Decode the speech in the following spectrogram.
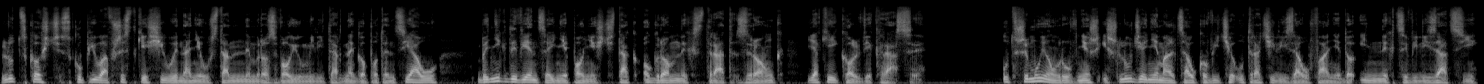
ludzkość skupiła wszystkie siły na nieustannym rozwoju militarnego potencjału, by nigdy więcej nie ponieść tak ogromnych strat z rąk jakiejkolwiek rasy. Utrzymują również, iż ludzie niemal całkowicie utracili zaufanie do innych cywilizacji,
